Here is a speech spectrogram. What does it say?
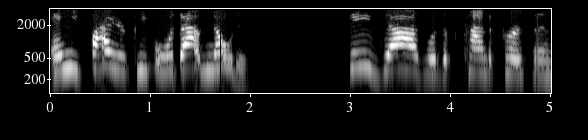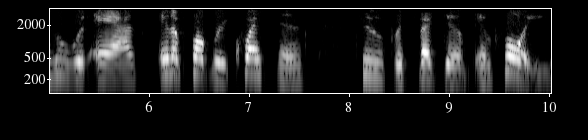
and he fired people without notice. Steve Jobs was the kind of person who would ask inappropriate questions to prospective employees.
